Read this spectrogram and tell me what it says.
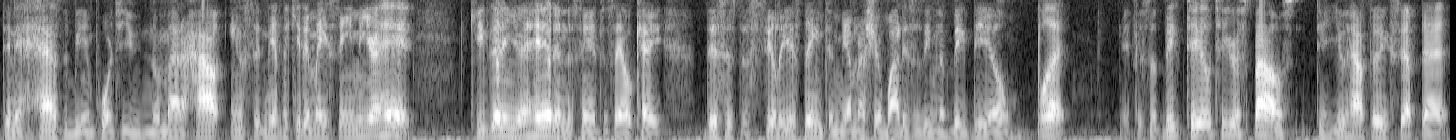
then it has to be important to you, no matter how insignificant it may seem in your head. Keep that in your head in the sense and say, okay, this is the silliest thing to me. I'm not sure why this is even a big deal, but if it's a big deal to your spouse, then you have to accept that.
